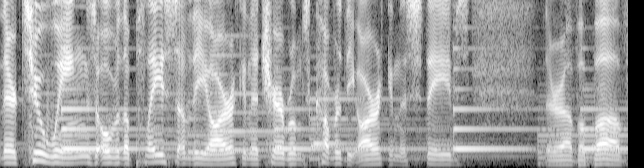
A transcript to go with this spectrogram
their two wings over the place of the ark, and the cherubims covered the ark and the staves thereof above.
